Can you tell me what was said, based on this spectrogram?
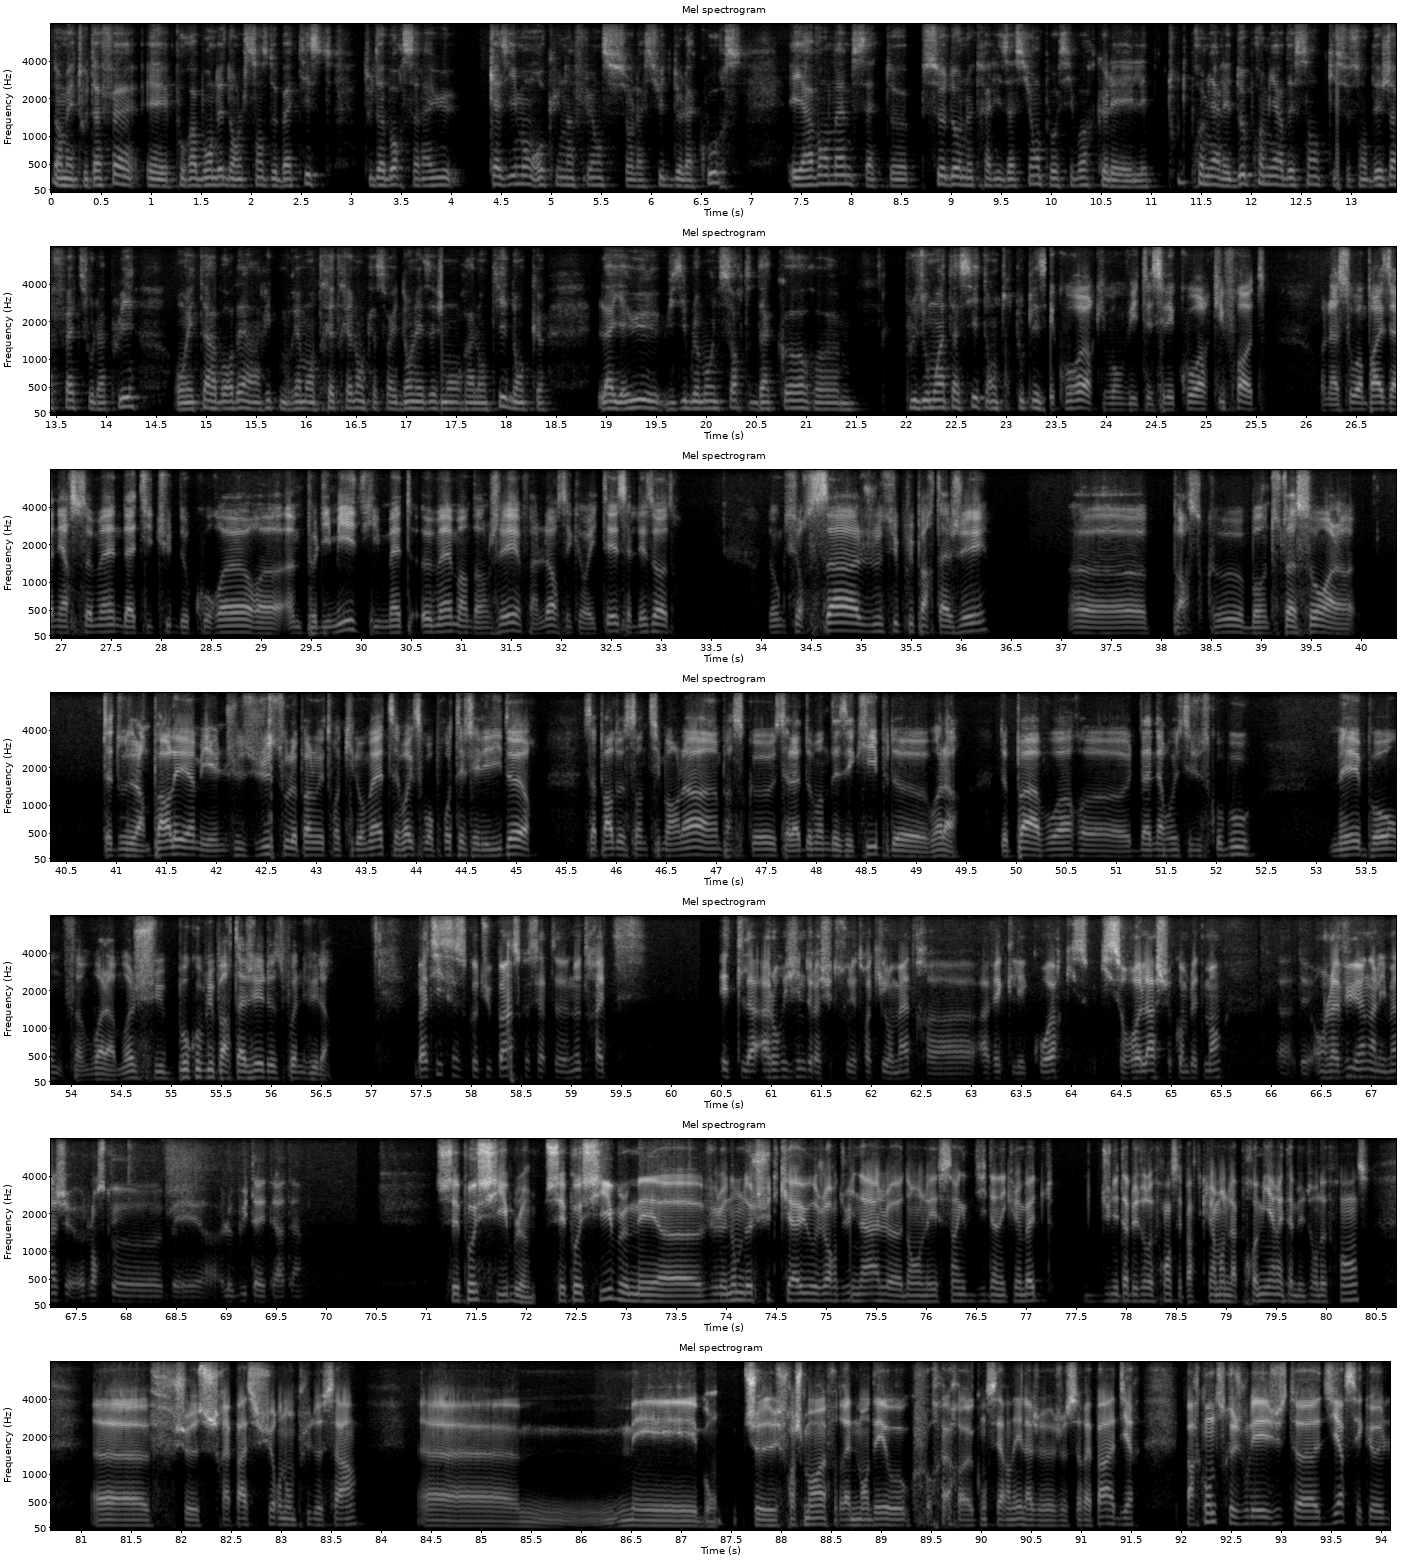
Non, mais tout à fait. Et pour abonder dans le sens de Baptiste, tout d'abord, ça n'a eu quasiment aucune influence sur la suite de la course. Et avant même cette pseudo-neutralisation, on peut aussi voir que les, toutes premières, les deux premières descentes qui se sont déjà faites sous la pluie ont été abordées à un rythme vraiment très très lent, que ce soit dans les échelons ralentis. Donc là, il y a eu visiblement une sorte d'accord euh, plus ou moins tacite entre toutes les les coureurs qui vont vite et c'est les coureurs qui frottent. On a souvent parlé ces dernières semaines d'attitude de coureurs euh, un peu limite qui mettent eux-mêmes en danger, enfin leur sécurité, celle des autres. Donc sur ça, je suis plus partagé euh, parce que, bon, de toute façon, peut-être vous allez en parler, hein, mais il y a une juste, juste sous le panneau des 3 km, c'est vrai que c'est pour protéger les leaders. Ça part de ce sentiment-là, hein, parce que c'est la demande des équipes de voilà de pas avoir euh, de jusqu'au bout. Mais bon, voilà, moi je suis beaucoup plus partagé de ce point de vue-là. Baptiste, est-ce que tu penses que cette neutralité est à l'origine de la chute sous les 3 km avec les coureurs qui se, relâchent complètement euh, On l'a vu hein, à l'image euh, lorsque ben, euh, le but a été atteint? C'est possible, c'est possible, mais euh, vu le nombre de chutes qu'il y a eu aujourd'hui, euh, dans les 5-10 derniers kilomètres d'une étape du Tour de France, et particulièrement de la première étape du Tour de France, euh, je ne serais pas sûr non plus de ça. Mais bon, franchement, il faudrait demander aux coureurs concernés. Là, je ne saurais pas dire. Par contre, ce que je voulais juste dire, c'est que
